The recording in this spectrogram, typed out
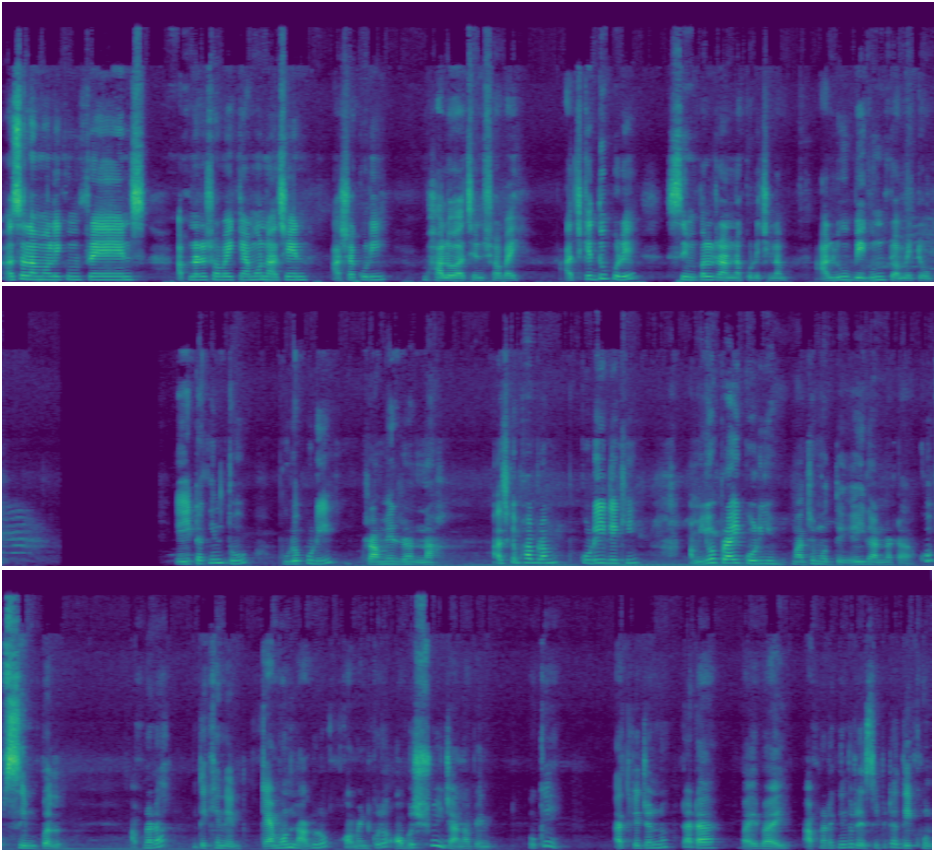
আসসালামু আলাইকুম ফ্রেন্ডস আপনারা সবাই কেমন আছেন? আশা করি ভালো আছেন সবাই। আজকের দুপুরে সিম্পল রান্না করেছিলাম, আলু, বেগুন, টমেটো। এইটা কিন্তু পুরোপুরি গ্রামের রান্না। আজকে ভাবলাম করেই দেখি। আমিও প্রায় করি মাঝে মধ্যে এই রান্নাটা, খুব সিম্পল আপনারা দেখে নিন, কেমন লাগল কমেন্ট করে অবশ্যই জানাবেন। ওকে আজকের জন্য টাটা বাই বাই আপনারা কিন্তু রেসিপিটা দেখুন।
